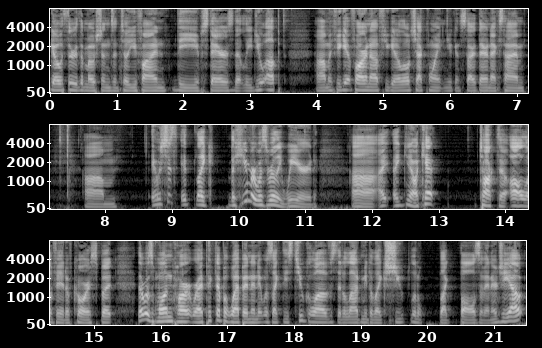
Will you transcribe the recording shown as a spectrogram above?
go through the motions until you find the stairs that lead you up. Um, if you get far enough, you get a little checkpoint and you can start there next time. Um, it was just it like the humor was really weird. Uh, I, I you know I can't talk to all of it, of course, but there was one part where I picked up a weapon and it was like these two gloves that allowed me to like shoot little like balls of energy out.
